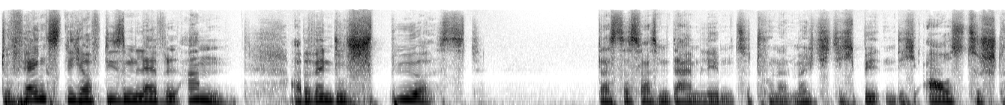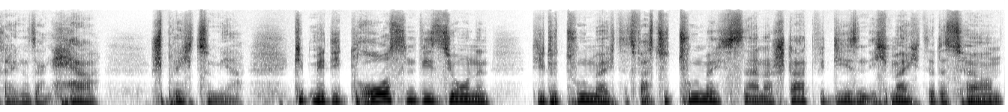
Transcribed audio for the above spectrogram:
Du fängst nicht auf diesem Level an, aber wenn du spürst, dass das was mit deinem Leben zu tun hat, möchte ich dich bitten, dich auszustrecken und sagen, Herr, sprich zu mir. Gib mir die großen Visionen, die du tun möchtest, was du tun möchtest in einer Stadt wie diesen. Ich möchte das hören.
